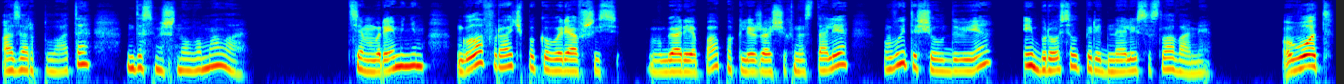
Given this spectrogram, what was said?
а зарплата до смешного мала. Тем временем главврач, поковырявшись в горе папок, лежащих на столе, вытащил две и бросил перед Нелли со словами. «Вот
